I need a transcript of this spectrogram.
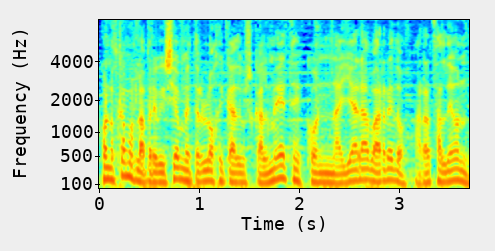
Conozcamos la previsión meteorológica de Euskalmet con Nayara Barredo, Arrazaldeón.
